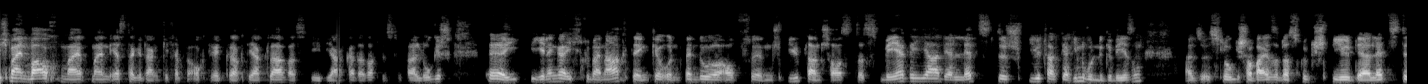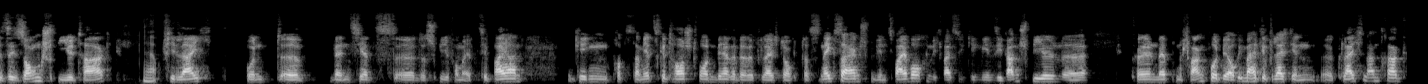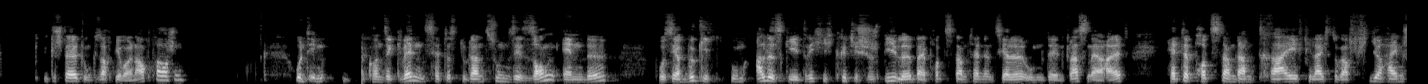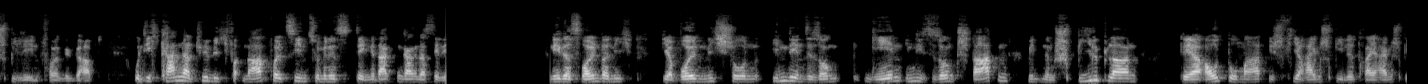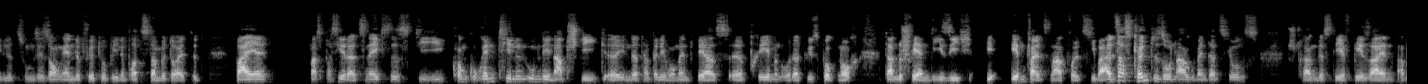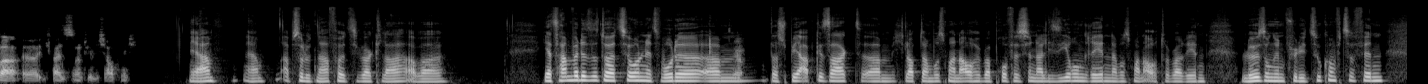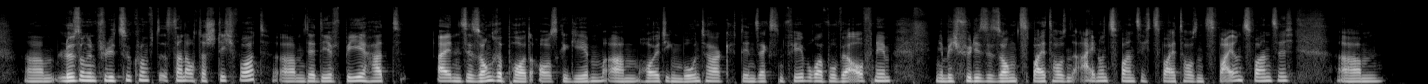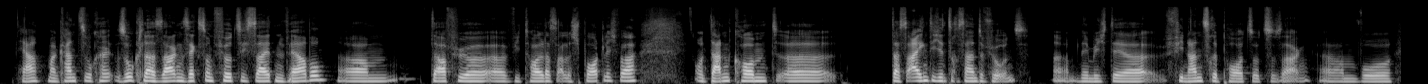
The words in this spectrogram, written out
ich meine, war auch mein, mein erster Gedanke. Ich habe auch direkt gedacht, ja klar, was die Bianca da sagt, ist total logisch. Äh, je länger ich drüber nachdenke und wenn du auf den Spielplan schaust, das wäre ja der letzte Spieltag der Hinrunde gewesen. Also ist logischerweise das Rückspiel der letzte Saisonspieltag. Ja. Vielleicht, und äh, wenn es jetzt äh, das Spiel vom FC Bayern gegen Potsdam jetzt getauscht worden wäre, wäre vielleicht auch das nächste Heimspiel in zwei Wochen. Ich weiß nicht, gegen wen sie dann spielen. Äh, Köln, Meppen, Frankfurt, wer auch immer hätte vielleicht den äh, gleichen Antrag gestellt und gesagt, wir wollen auch tauschen. Und in Konsequenz hättest du dann zum Saisonende, wo es ja wirklich um alles geht, richtig kritische Spiele, bei Potsdam tendenziell um den Klassenerhalt, hätte Potsdam dann drei, vielleicht sogar vier Heimspiele in Folge gehabt. Und ich kann natürlich nachvollziehen, zumindest den Gedankengang, dass die Nee, das wollen wir nicht. Wir wollen nicht schon in den Saison gehen, in die Saison starten mit einem Spielplan, der automatisch vier Heimspiele, drei Heimspiele zum Saisonende für Turbine Potsdam bedeutet. Weil, was passiert als nächstes? Die Konkurrentinnen um den Abstieg, äh, in der Tabelle im Moment wäre es äh, Bremen oder Duisburg noch, dann beschweren die sich e ebenfalls nachvollziehbar. Also das könnte so ein Argumentationsstrang des DFB sein, aber äh, ich weiß es natürlich auch nicht. Ja, ja, absolut nachvollziehbar, klar, aber jetzt haben wir die Situation, jetzt wurde ähm, Ja. das Spiel abgesagt. Ähm, ich glaube, da muss man auch über Professionalisierung reden, da muss man auch drüber reden, Lösungen für die Zukunft zu finden. Ähm, Lösungen für die Zukunft ist dann auch das Stichwort. Ähm, der DFB hat einen Saisonreport rausgegeben am heutigen Montag, den 6. Februar, wo wir aufnehmen, nämlich für die Saison 2021, 2022. Ähm, ja, man kann so, so klar sagen, 46 Seiten Werbung ähm, dafür, äh, wie toll das alles sportlich war. Und dann kommt äh, das eigentlich Interessante für uns, ähm, nämlich der Finanzreport sozusagen, ähm, wo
